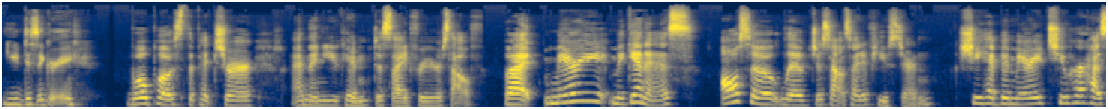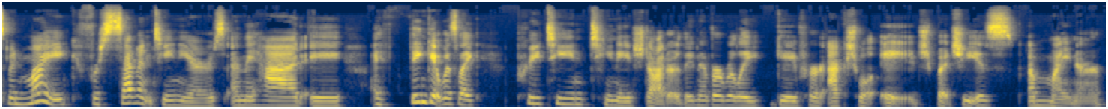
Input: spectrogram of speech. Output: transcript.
You disagree. We'll post the picture and then you can decide for yourself. But Mary McGinnis also lived just outside of Houston. She had been married to her husband Mike for 17 years and they had a I think it was like preteen teenage daughter. They never really gave her actual age, but she is a minor.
